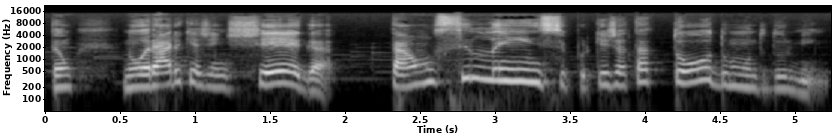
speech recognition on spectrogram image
Então, no horário que a gente chega, tá um silêncio, porque já tá todo mundo dormindo.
